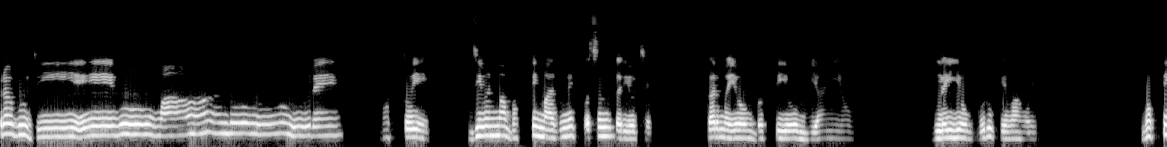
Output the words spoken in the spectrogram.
પ્રભુજી એવું માંગુ રે ભક્તોએ જીવનમાં ભક્તિ માર્ગને પસંદ કર્યો છે કર્મયોગ ભક્તિ યોગ જ્ઞાન યોગ લય યોગ ગુરુ કેવા હોય. ભક્તિ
